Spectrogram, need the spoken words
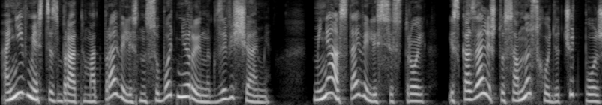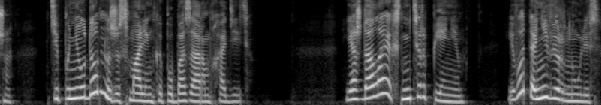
Они вместе с братом отправились на субботний рынок за вещами. Меня оставили с сестрой и сказали, что со мной сходят чуть позже. Типа неудобно же с маленькой по базарам ходить. Я ждала их с нетерпением. И вот они вернулись.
